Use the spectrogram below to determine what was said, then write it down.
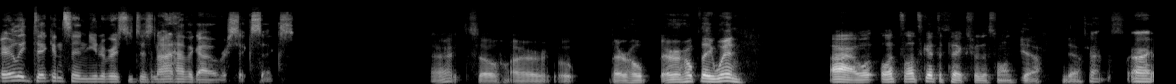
Fairleigh Dickinson University does not have a guy over six six. All right, so our oh, better hope better hope they win. All right. Well, let's let's get the picks for this one. Yeah, yeah. Okay. All right.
